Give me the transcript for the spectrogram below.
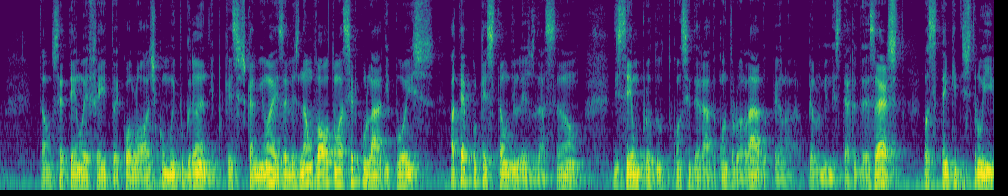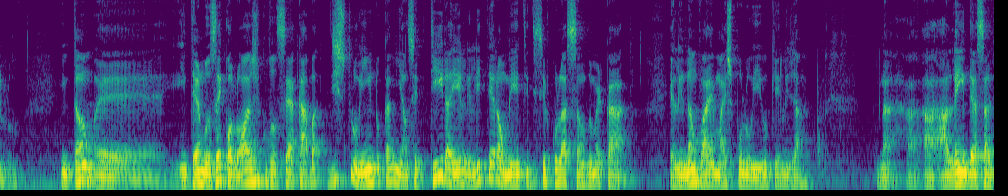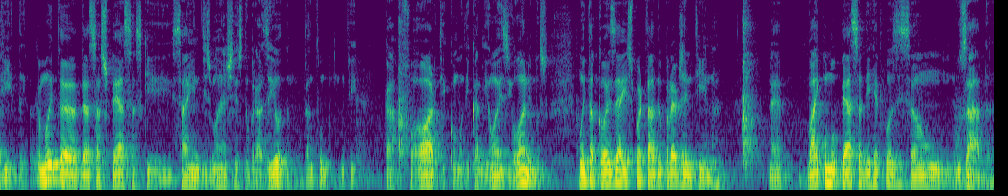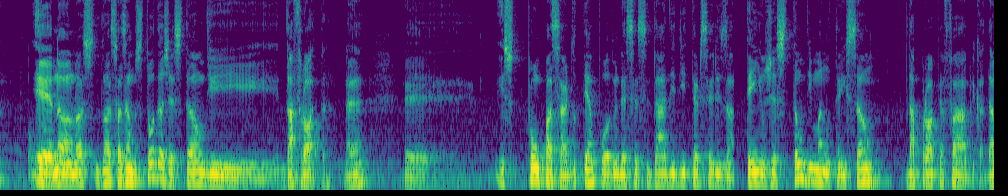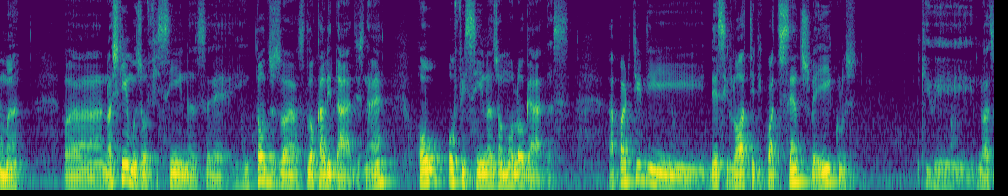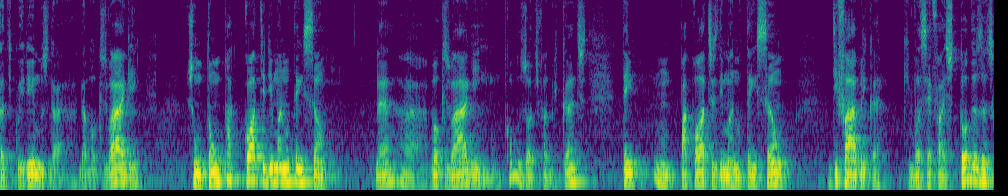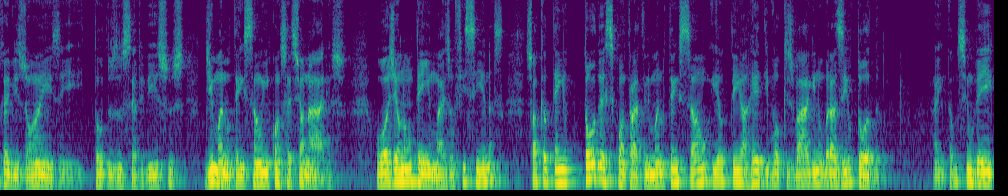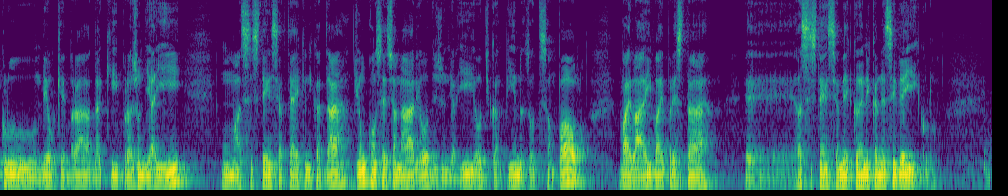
Então você tem um efeito ecológico muito grande, porque esses caminhões eles não voltam a circular depois, até por questão de legislação, de ser um produto considerado controlado pela, pelo Ministério do Exército, você tem que destruí-lo. Então, é, em termos ecológicos, você acaba destruindo o caminhão. Você tira ele literalmente de circulação do mercado. Ele não vai mais poluir o que ele já. Na, a, a, além dessa vida. Muitas dessas peças que saem desmanches do Brasil, tanto de carro forte como de caminhões e ônibus, muita coisa é exportada para a Argentina. Né? Vai como peça de reposição usada. É, não, nós, nós fazemos toda a gestão de, da frota. Né? É, isso, com o passar do tempo, houve necessidade de terceirizar. Tem gestão de manutenção da própria fábrica, da MAN. Uh, nós tínhamos oficinas é, em todas as localidades, né? ou oficinas homologadas. A partir de, desse lote de 400 veículos que nós adquirimos da, da Volkswagen, juntou um pacote de manutenção. Né? A Volkswagen, como os outros fabricantes, tem um, pacotes de manutenção de fábrica, que você faz todas as revisões e todos os serviços de manutenção em concessionários. Hoje eu não tenho mais oficinas, só que eu tenho todo esse contrato de manutenção e eu tenho a rede Volkswagen no Brasil todo. Né? Então, se um veículo meu quebrar daqui para Jundiaí, uma assistência técnica da, de um concessionário, ou de Jundiaí, ou de Campinas, ou de São Paulo, vai lá e vai prestar é, assistência mecânica nesse veículo.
